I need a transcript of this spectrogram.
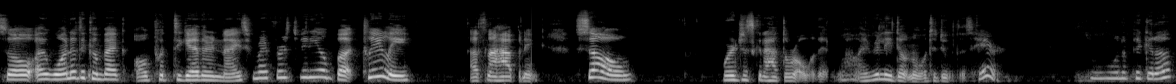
So I wanted to come back all put together and nice for my first video, but clearly that's not happening. So we're just gonna have to roll with it. Wow, I really don't know what to do with this hair. You wanna pick it up?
